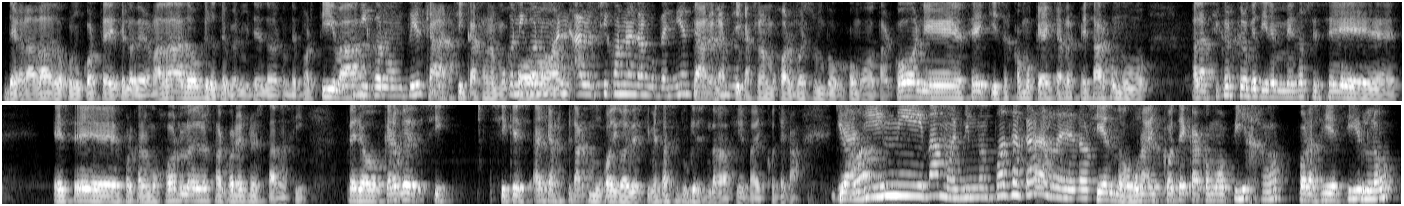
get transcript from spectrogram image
degradado, con un corte de pelo degradado, que no te permiten entrar con deportivas. Ni con un Que piercing. a las chicas a lo mejor. Ni con un- a los chicos no entran con pendientes. Claro, las chicas a lo mejor pues es un poco como tacones, X, es como que hay que respetar como... A las chicas creo que tienen menos ese... ese porque a lo mejor lo de los tacones no es tan así. Pero creo que sí, sí que es- hay que respetar como un código de vestimenta si tú quieres entrar a cierta discoteca. Yo y allí, ni, vamos, ni me puedo acercar alrededor. siendo una discoteca como pija, por así decirlo,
